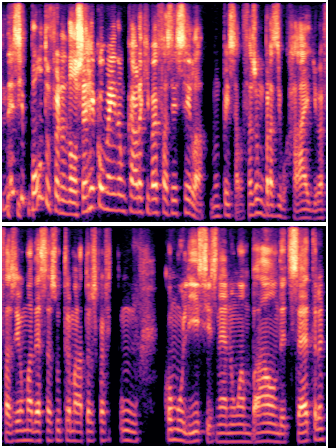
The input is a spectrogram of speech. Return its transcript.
Nesse ponto, Fernandão, você recomenda um cara que vai fazer, sei lá, não pensava, vai fazer um Brasil Ride, vai fazer uma dessas ultramaratonas que vai um como Ulisses, né, num Unbound, etc.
